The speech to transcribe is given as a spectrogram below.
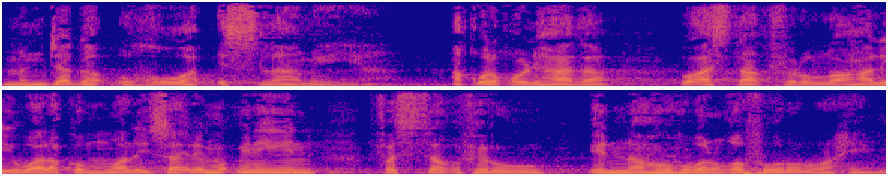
menjaga ukhuwah Islamiyah أقول قولي هذا وأستغفر الله لي ولكم ولسائر المؤمنين فاستغفروه إنه هو الغفور الرحيم.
